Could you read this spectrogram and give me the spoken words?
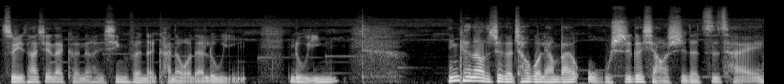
所以他现在可能很兴奋的看到我在录音录音。您看到的这个超过两百五十个小时的资材，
